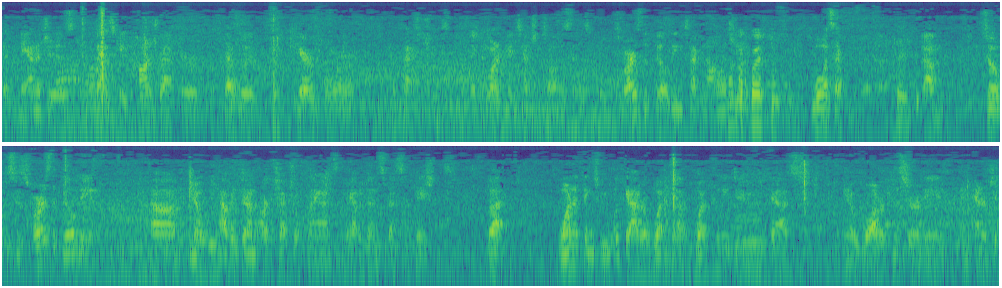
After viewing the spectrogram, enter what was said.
that manages a landscape contractor that would care for the plants and trees. Like we want to pay attention to all these things. As far as the building I technology, have a question for you. well, one second. Um, so, so as far as the building, um, you know, we haven't done architectural plans and we haven't done specifications. But one of the things we look at are what, you know, what can we do that's, you know, water conserving and energy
